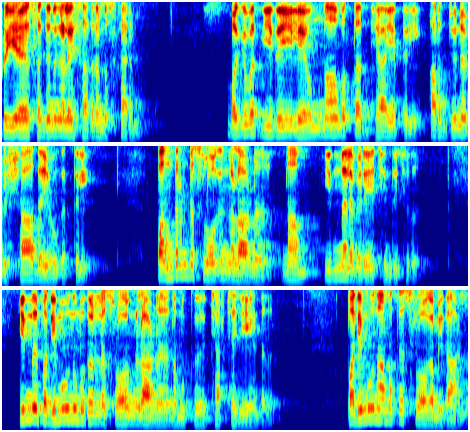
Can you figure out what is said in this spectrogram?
പ്രിയ സജ്ജനങ്ങളെ സാദരനമസ്കാരം ഭഗവത്ഗീതയിലെ ഒന്നാമത്തെ അധ്യായത്തിൽ അർജുന വിഷാദ യോഗത്തിൽ പന്ത്രണ്ട് ശ്ലോകങ്ങളാണ് നാം ഇന്നലെ വരെ ചിന്തിച്ചത്. ഇന്ന് പതിമൂന്ന് മുതലുള്ള ശ്ലോകങ്ങളാണ് നമുക്ക് ചർച്ച ചെയ്യേണ്ടത്. പതിമൂന്നാമത്തെ ശ്ലോകം ഇതാണ്.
